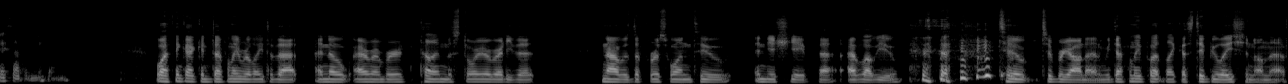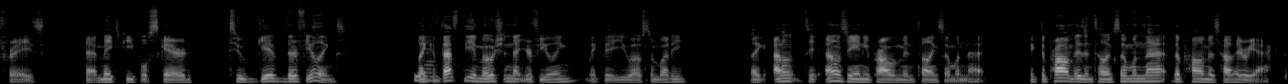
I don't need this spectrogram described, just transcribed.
I said anything. Well, I think I can definitely relate to that. I know I remember telling the story already that you know, I was the first one to initiate that I love you to to Brianna and we definitely put like a stipulation on that phrase that makes people scared to give their feelings. Like if that's the emotion that you're feeling, like that you love somebody, like I don't th- I don't see any problem in telling someone that. Like the problem isn't telling someone that, the problem is how they react.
